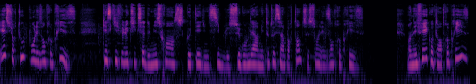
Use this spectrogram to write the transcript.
et surtout pour les entreprises. Qu'est-ce qui fait le succès de Miss France côté d'une cible secondaire mais tout aussi importante Ce sont les entreprises. En effet, côté entreprise,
